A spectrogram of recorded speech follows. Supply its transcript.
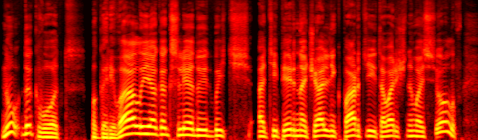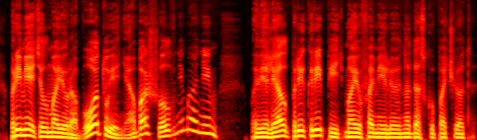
Ну, так вот, погоревал я как следует быть, а теперь начальник партии товарищ Новоселов приметил мою работу и не обошел вниманием, повелел прикрепить мою фамилию на доску почета.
